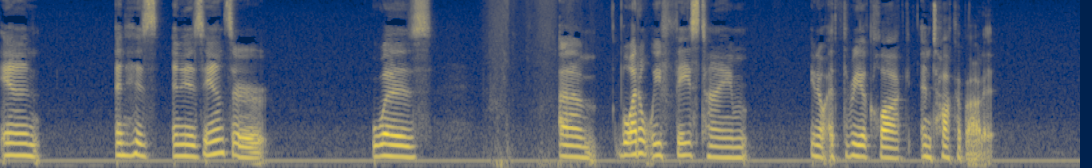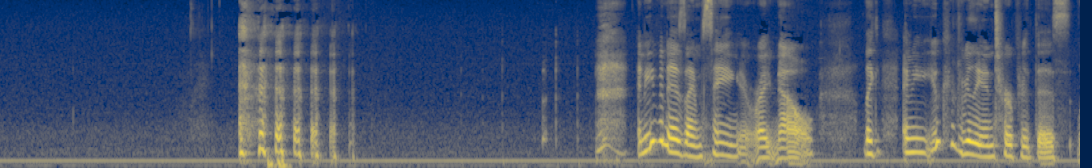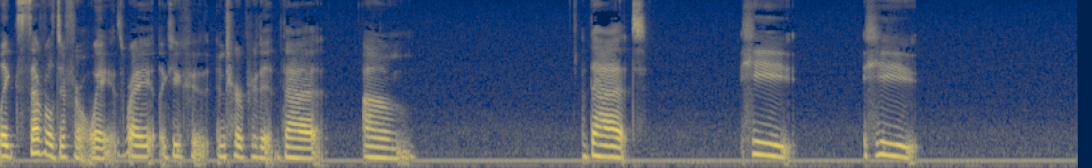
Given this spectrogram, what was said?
And and his and his answer was um, why don't we FaceTime, you know, at three o'clock and talk about it? and even as I'm saying it right now, like, I mean, you could really interpret this like several different ways, right? Like, you could interpret it that, um, that he, he,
